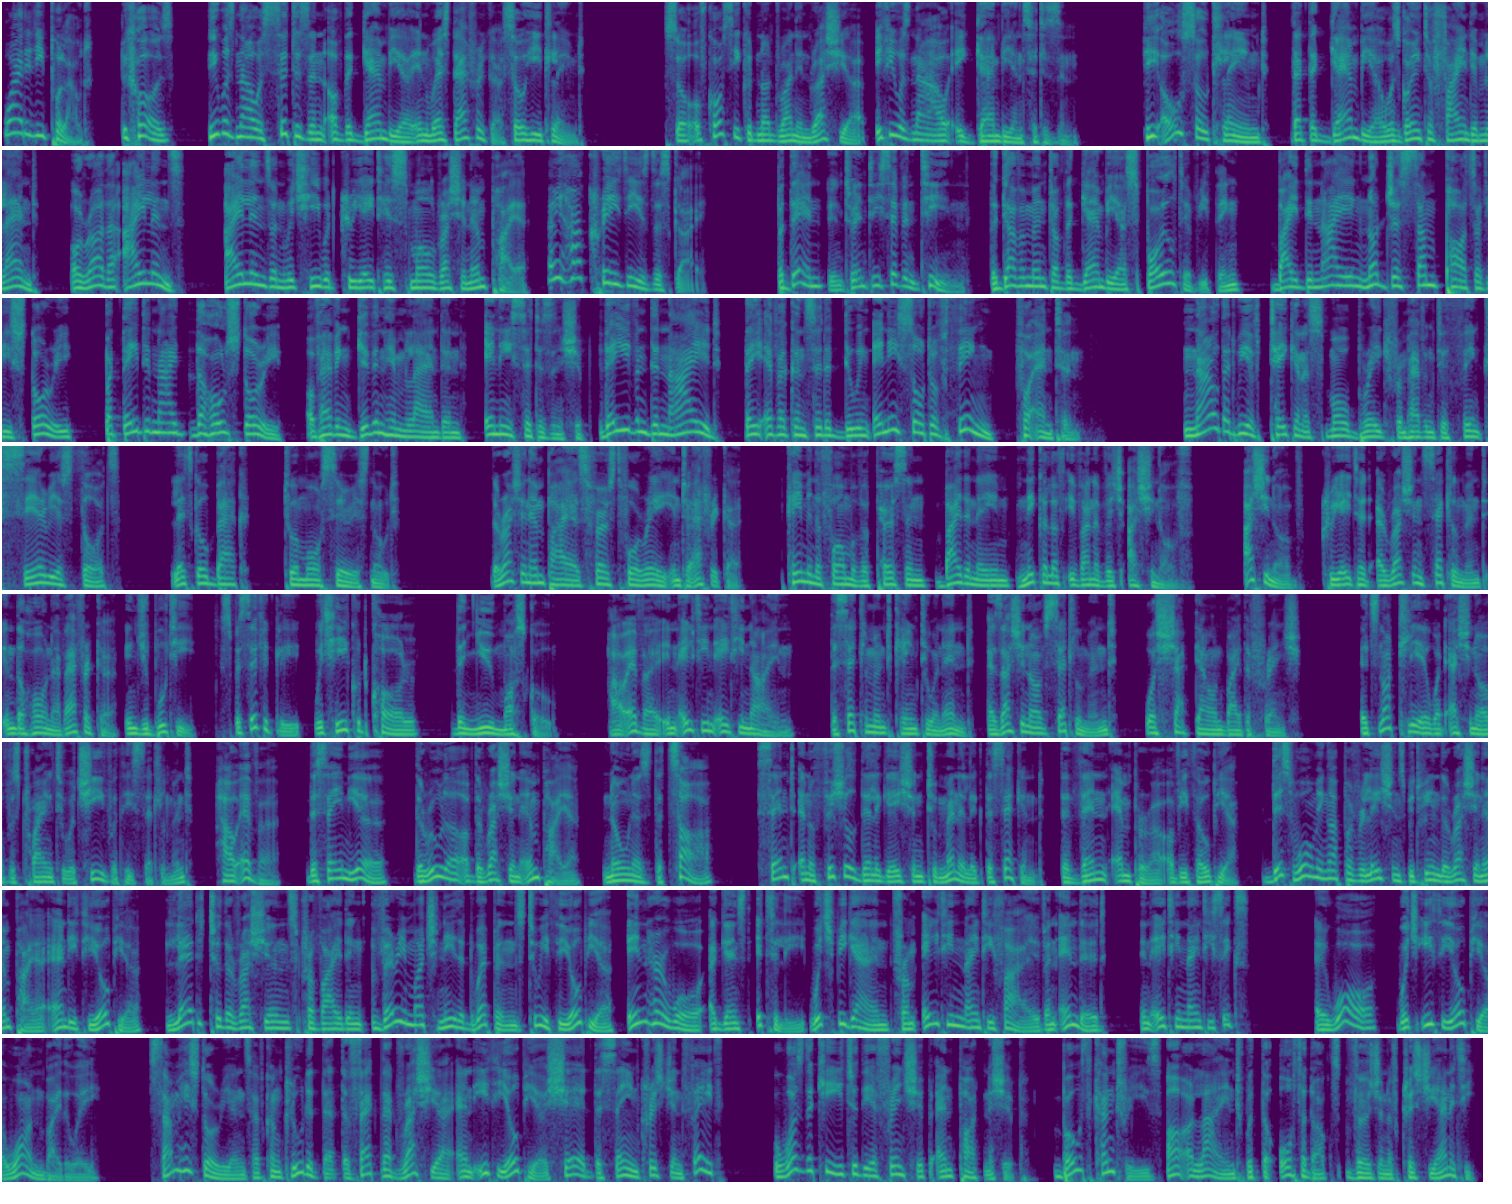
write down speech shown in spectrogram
Why did he pull out? Because he was now a citizen of the Gambia in West Africa, so he claimed. So, of course, he could not run in Russia if he was now a Gambian citizen. He also claimed that the Gambia was going to find him land, or rather islands, islands on which he would create his small Russian empire. I mean, how crazy is this guy? But then, in 2017, the government of the Gambia spoilt everything by denying not just some parts of his story, but they denied the whole story of having given him land and any citizenship. They even denied they ever considered doing any sort of thing for Anton. Now that we have taken a small break from having to think serious thoughts, let's go back to a more serious note. The Russian Empire's first foray into Africa came in the form of a person by the name Nikolai Ivanovich Ashinov. Ashinov created a Russian settlement in the Horn of Africa, in Djibouti, specifically, which he could call the New Moscow. However, in 1889, the settlement came to an end as Ashinov's settlement was shut down by the French. It's not clear what Ashinov was trying to achieve with his settlement. However, the same year, the ruler of the Russian Empire, known as the Tsar, sent an official delegation to Menelik II, the then emperor of Ethiopia. This warming up of relations between the Russian Empire and Ethiopia led to the Russians providing very much needed weapons to Ethiopia in her war against Italy, which began from 1895 and ended in 1896. A war which Ethiopia won, by the way. Some historians have concluded that the fact that Russia and Ethiopia shared the same Christian faith was the key to their friendship and partnership. Both countries are aligned with the Orthodox version of Christianity.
